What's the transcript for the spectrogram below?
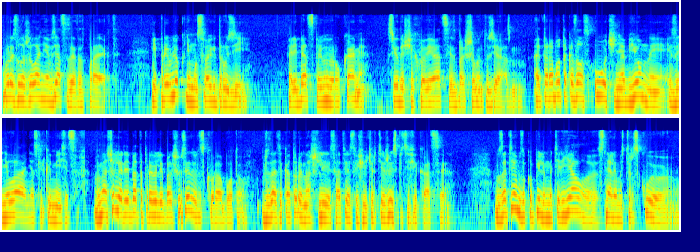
выразил желание взяться за этот проект и привлек к нему своих друзей – ребят с прямыми руками, следующих в авиации с большим энтузиазмом. Эта работа оказалась очень объемной и заняла несколько месяцев. Вначале ребята провели большую исследовательскую работу, в результате которой нашли соответствующие чертежи и спецификации. Но затем закупили материал, сняли мастерскую,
